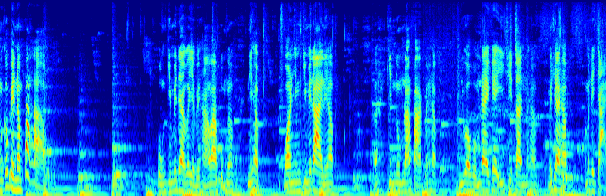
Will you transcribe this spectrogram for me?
มันก็เป็นน้ำเปล่า ผมกินไม่ได้ก็อย่าไปหาว่าผมครับ นี่ครับบอลยังกินไม่ได้เลยครับเอ้ยกินนมล้างปากไหมครับอยู่กับผมได้แค่อีชิตันนะครับ ไม่ใช่ครับไม่ได้จ่าย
